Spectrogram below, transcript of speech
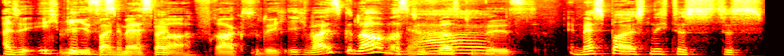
Also ich bin Wie ist bei einem. messbar, fragst du dich. Ich weiß genau, was, Ja. du, was du willst. Bei, messbar ist nicht das, das.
